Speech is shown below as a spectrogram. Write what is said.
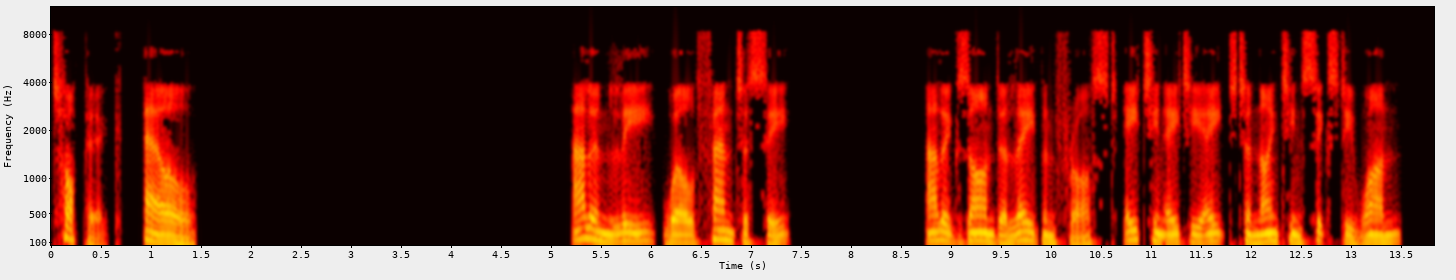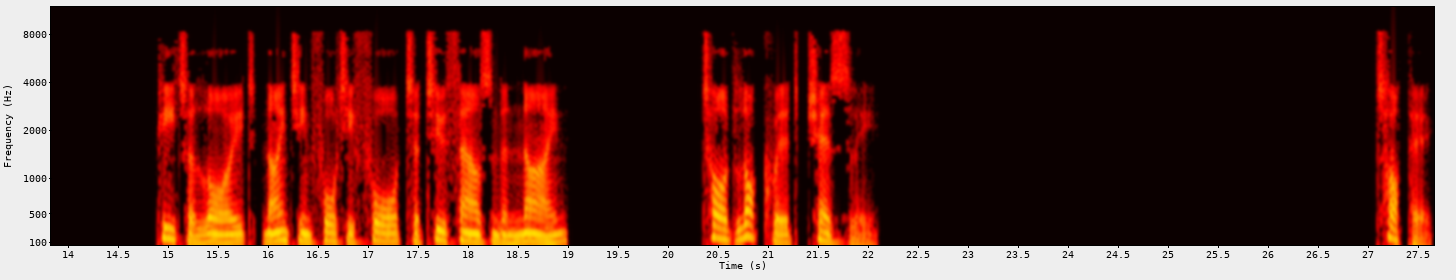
Topic L. Alan Lee World Fantasy. Alexander Leydenfrost (1888 to 1961), Peter Lloyd (1944 to 2009), Todd Lockwood Chesley Topic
